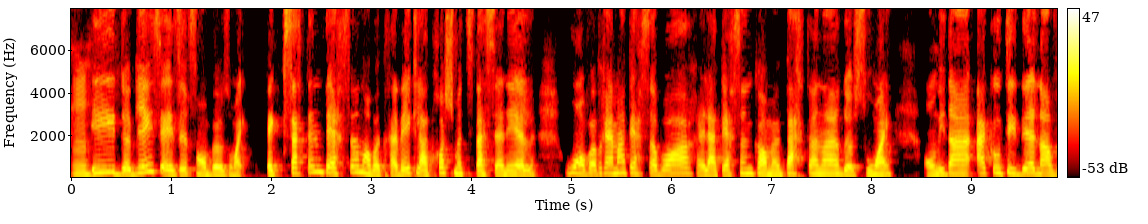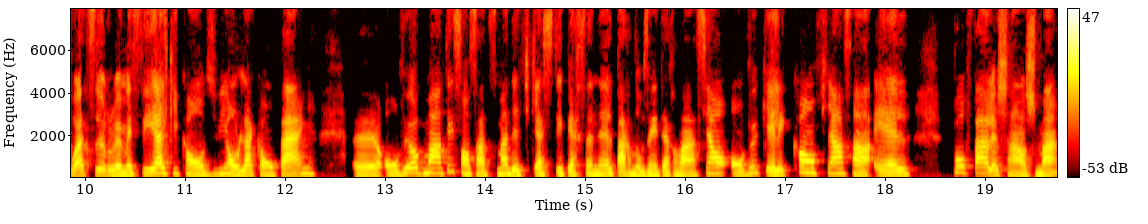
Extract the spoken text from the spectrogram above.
mmh. et de bien saisir son besoin. certaines personnes, on va travailler avec l'approche motivationnelle où on va vraiment percevoir la personne comme un partenaire de soins. On est dans, à côté d'elle dans la voiture, mais c'est elle qui conduit, on l'accompagne. Euh, on veut augmenter son sentiment d'efficacité personnelle par nos interventions. On veut qu'elle ait confiance en elle pour faire le changement.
